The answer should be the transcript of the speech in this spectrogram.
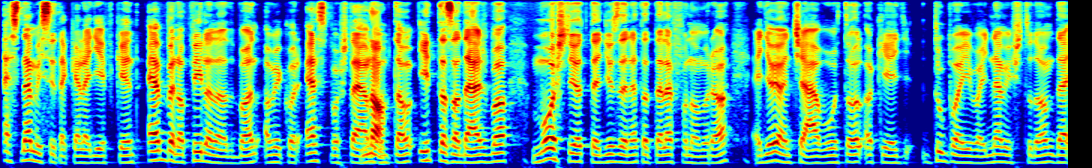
ezt nem hiszitek el egyébként, ebben a pillanatban, amikor ezt most elmondtam, na. itt az adásba, most jött egy üzenet a telefonomra egy olyan csávótól, aki egy dubai, vagy nem is tudom, de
